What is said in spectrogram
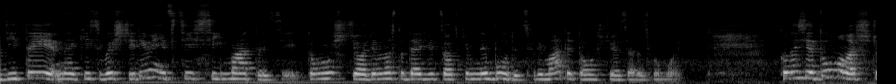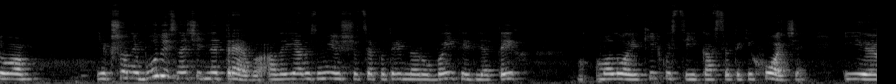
дійти на якийсь вищий рівень в цій всій матриці, тому що 99% не будуть сприймати того, що я зараз говорю. Колись я думала, що якщо не будуть, значить не треба. Але я розумію, що це потрібно робити для тих малої кількості, яка все-таки хоче. І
